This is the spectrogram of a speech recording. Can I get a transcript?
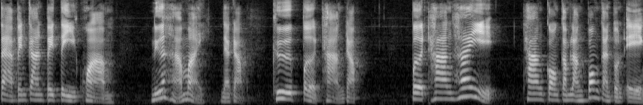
แต่เป็นการไปตีความเนื้อหาใหม่นะครับ คือเปิดทางครับ เปิดทางให้ทางกองกำลังป้องกันตนเอง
